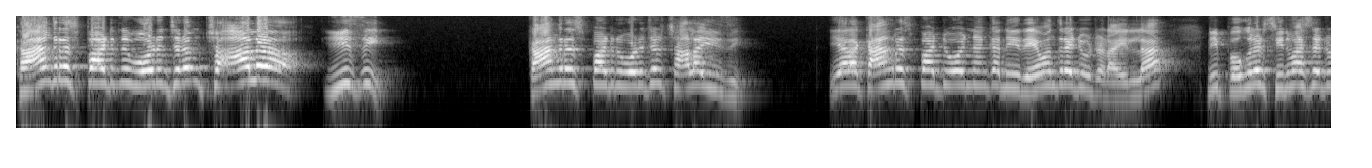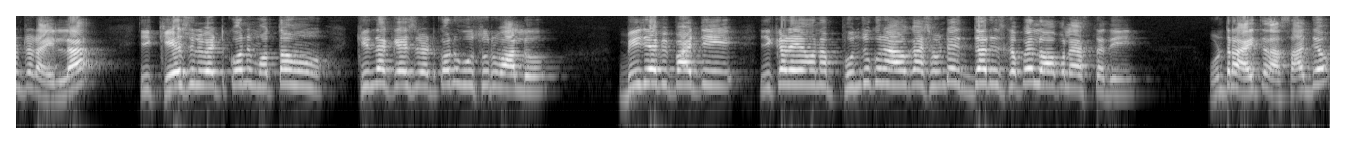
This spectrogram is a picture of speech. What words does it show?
కాంగ్రెస్ పార్టీని ఓడించడం చాలా ఈజీ. కాంగ్రెస్ పార్టీని ఓడించడం చాలా ఈజీ. ఇలా కాంగ్రెస్ పార్టీ ఓడినాక నీ రేవంత్ రెడ్డి ఉంటాడా? ఇల్లా? నీ పొంగులేటి శ్రీనివాస్ రెడ్డి ఉంటాడా? ఇల్లా? ఈ కేసులు పెట్టుకొని మొత్తం కింద కేసులు పెట్టుకొని కూసురు వాళ్ళు. బీజేపీ పార్టీ ఇక్కడ ఏమైనా పుంజుకునే అవకాశం ఉంటే ఇద్దరు తీసుకుపోయి లోపలేస్తుంది. ఉంటారా? అవుతుంది? అసాధ్యం?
